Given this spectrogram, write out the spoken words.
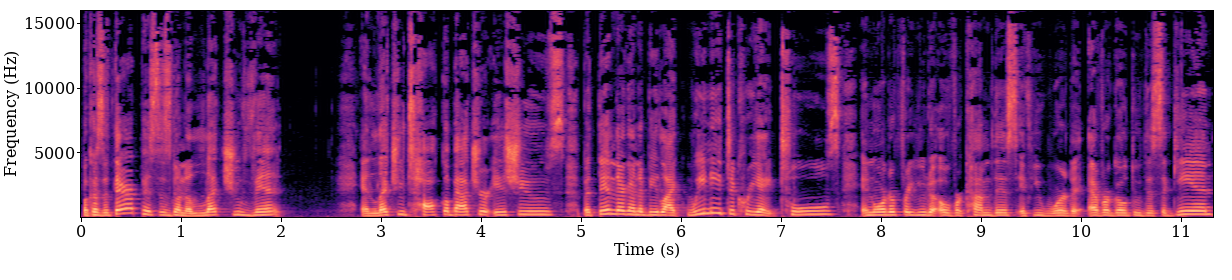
because a therapist is going to let you vent and let you talk about your issues. But then they're going to be like, we need to create tools in order for you to overcome this if you were to ever go through this again.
